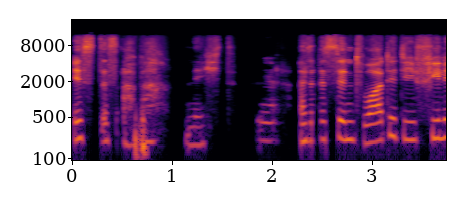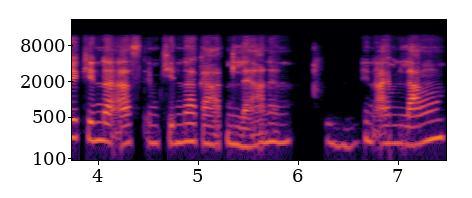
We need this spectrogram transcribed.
ist es aber nicht. Ja. Also das sind Worte, die viele Kinder erst im Kindergarten lernen, mhm. in einem langen,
